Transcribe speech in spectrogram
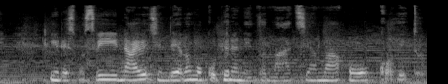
Ili smo svi najvećim delom okupirani informacijama o COVID-u?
